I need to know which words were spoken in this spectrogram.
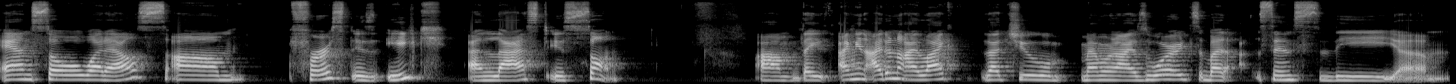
And so what else? Um, first is ilk and last is son um, they i mean i don't know i like that you memorize words but since the um,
